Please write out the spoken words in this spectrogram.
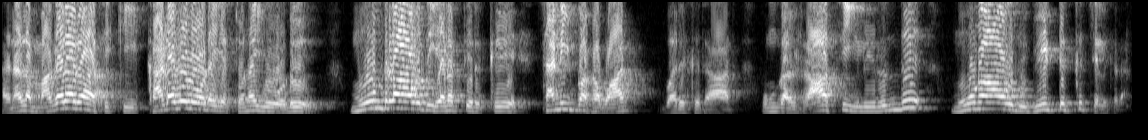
அதனால மகர ராசிக்கு கடவுளுடைய துணையோடு மூன்றாவது இடத்திற்கு சனி பகவான் வருகிறார். உங்கள் ராசியிலிருந்து மூணாவது வீட்டுக்கு செல்கிறார்.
